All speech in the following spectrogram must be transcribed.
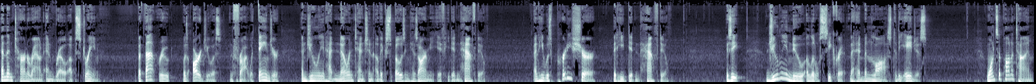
and then turn around and row upstream. But that route was arduous and fraught with danger, and Julian had no intention of exposing his army if he didn't have to. And he was pretty sure that he didn't have to. You see, Julian knew a little secret that had been lost to the ages. Once upon a time,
